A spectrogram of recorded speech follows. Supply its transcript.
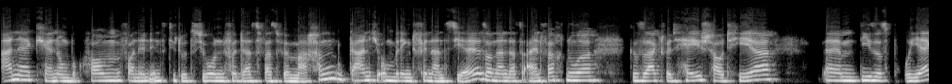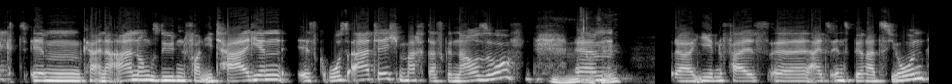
Anerkennung bekommen von den Institutionen für das, was wir machen. Gar nicht unbedingt finanziell, sondern dass einfach nur gesagt wird, hey, schaut her, ähm, dieses Projekt im, keine Ahnung, Süden von Italien ist großartig, macht das genauso. Mhm, ähm, okay. ähm, oder jedenfalls äh, als Inspiration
